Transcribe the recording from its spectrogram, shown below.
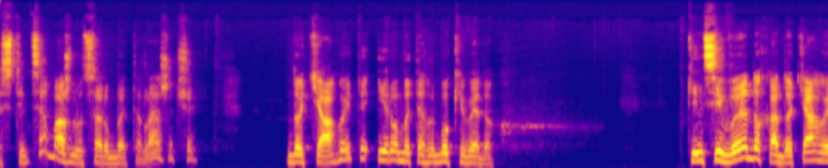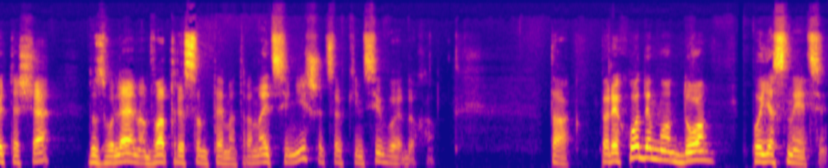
стільця, бажано це робити лежачи, дотягуєте і робите глибокий видох. В кінці видоха дотягуєте ще, дозволяє на 2-3 см. Найцінніше це в кінці видоха. Так, переходимо до поясниці.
